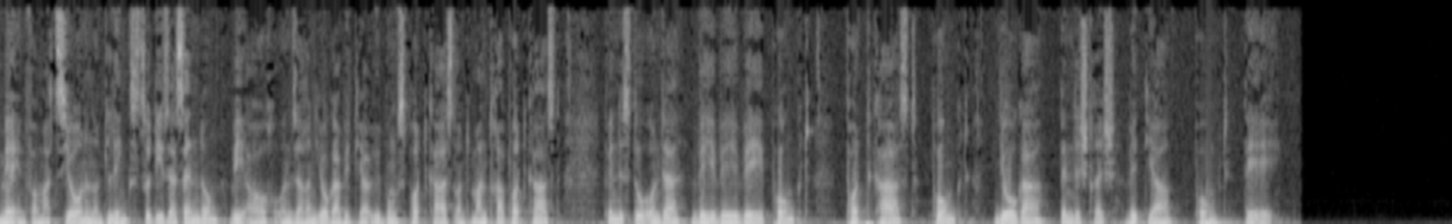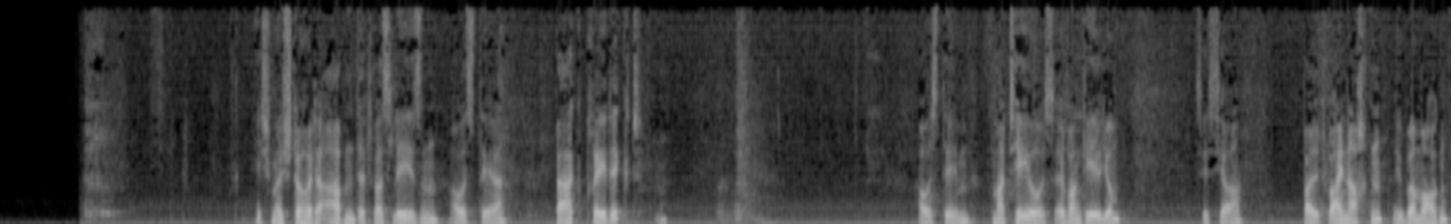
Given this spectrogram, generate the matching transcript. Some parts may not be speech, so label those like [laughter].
Mehr Informationen und Links zu dieser Sendung, wie auch unseren Yoga Vidya Übungspodcast und Mantra Podcast findest du unter www.podcast.yoga-vidya.de. Ich möchte heute Abend etwas lesen aus der Bergpredigt aus dem Matthäus-Evangelium. Es ist ja bald Weihnachten, übermorgen.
